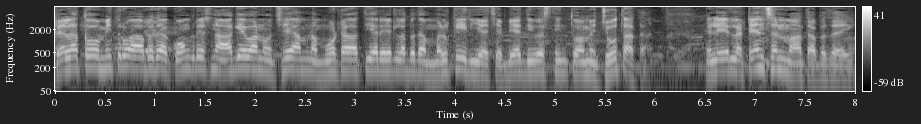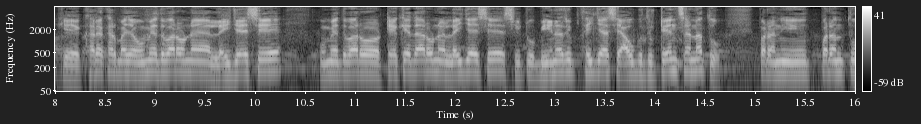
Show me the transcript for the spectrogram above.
પહેલા તો મિત્રો આ બધા કોંગ્રેસના આગેવાનો છે, આમના મોઢા અત્યારે એટલા બધા મલકાઈ રહ્યા છે. બે દિવસથી તો અમે જોતા હતા. એટલે એટલા ટેન્શનમાં હતા બધા કે ખરેખરમાં મજા ઉમેદવારોને લઈ જાય છે, ઉમેદવારો ઠેકેદારોને લઈ જાય છે, સીટો બિનહરીફ થઈ જશે, આવું બધું ટેન્શન હતું. પણ પરંતુ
